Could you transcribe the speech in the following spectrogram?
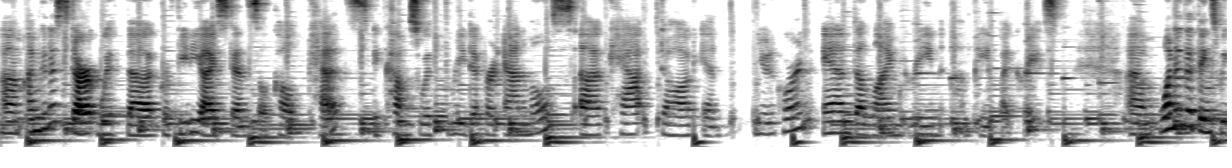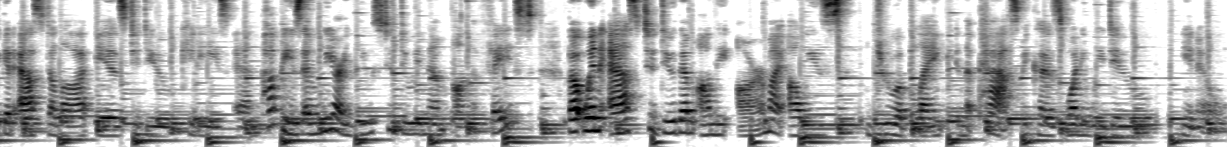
Um, I'm going to start with the graffiti eye stencil called Pets. It comes with three different animals, a cat, dog, and unicorn, and the lime green um, paint by Kraze. Um, one of the things we get asked a lot is to do kitties and puppies, and we are used to doing them on the face. But when asked to do them on the arm, I always drew a blank in the past because what do we do, you know,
